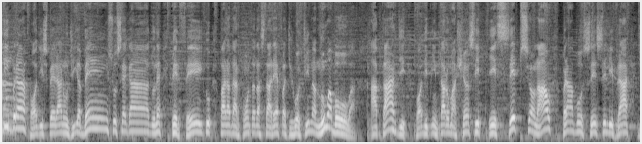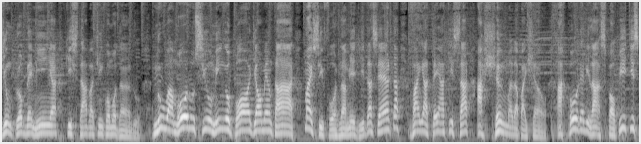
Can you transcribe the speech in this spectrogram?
Libra pode esperar um dia bem sossegado, né? Perfeito para dar conta das tarefas de rotina numa boa. À tarde, pode pintar uma chance excepcional para você se livrar de um probleminha que estava te incomodando. No amor, o ciúminho pode aumentar, mas se for na medida certa, vai até atiçar a chama da paixão. A cor é lilás, palpites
